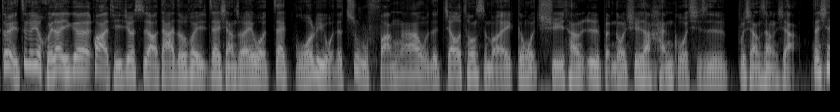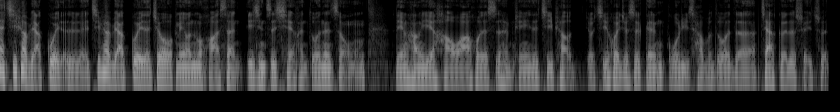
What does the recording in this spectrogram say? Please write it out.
对，这个又回到一个话题，就是啊，大家都会在想说，哎，我在国旅，我的住房啊，我的交通什么，哎，跟我去一趟日本，跟我去一趟韩国，其实不相上下。但现在机票比较贵的，对不对？机票比较贵的就没有那么划算。疫情之前，很多那种联航也好啊，或者是很便宜的机票，有机会就是跟国旅差不多的价格的水准。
